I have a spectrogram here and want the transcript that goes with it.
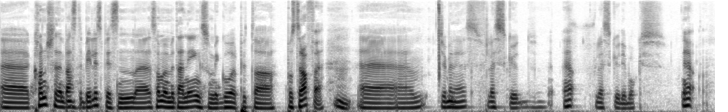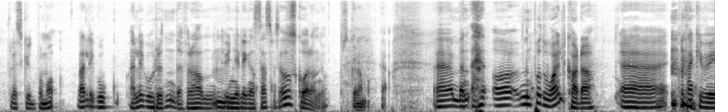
Eh, kanskje den beste billigspissen, eh, sammen med Danny Ing, som i går putta på straffe. mm. Eh, Jimenez, flest skudd. Ja. Flest skudd i boks. Ja. Flest skudd på mål. veldig, god, veldig god runde for han Mm. underliggende statsminister, og så skårer han jo. Skår han ja. Eh, men, og, men på et wildcard, da. Eh, hva tenker vi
